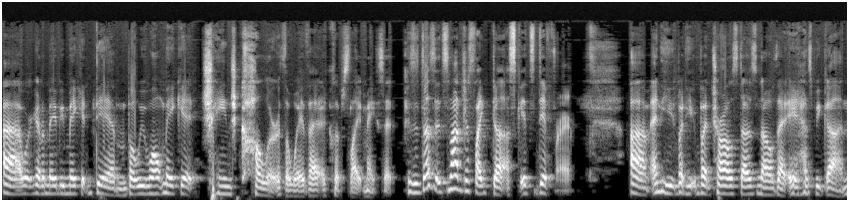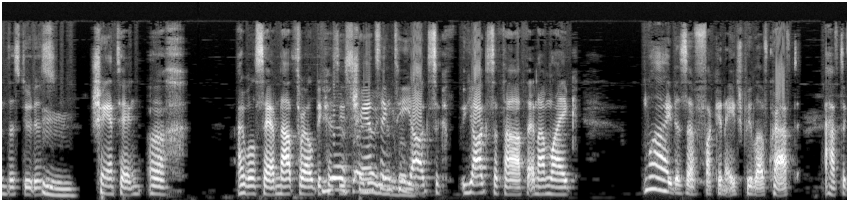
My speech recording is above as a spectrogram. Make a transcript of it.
Uh, we're gonna maybe make it dim, but we won't make it change color the way that eclipse light makes it because it does. It's not just like dusk; it's different. Um, and he, but he, but Charles does know that it has begun. This dude is Mm. chanting. Ugh. I will say I'm not thrilled because Yes, he's I know you had chanting to. Yog Sothoth, and I'm like, why does a fucking H.P. Lovecraft have to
